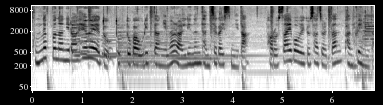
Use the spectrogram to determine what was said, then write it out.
국내뿐 아니라 해외에도 독도가 우리 땅임을 알리는 단체가 있습니다. 바로 사이버 외교 사절단 반크입니다.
